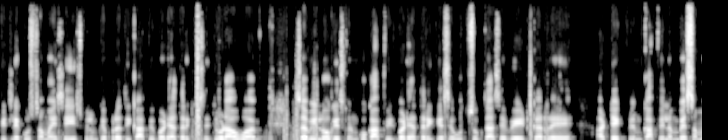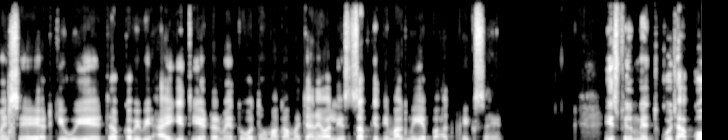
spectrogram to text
पिछले कुछ समय से इस फ़िल्म के प्रति काफ़ी बढ़िया तरीके से जुड़ा हुआ है। सभी लोग इस फ़िल्म को काफ़ी बढ़िया तरीके से उत्सुकता से वेट कर रहे हैं। अटैक फ़िल्म काफ़ी लंबे समय से अटकी हुई है। जब कभी भी आएगी थिएटर में तो वो धमाका मचाने वाली है। सबके दिमाग में ये बात फिक्स है। इस फ़िल्म में कुछ आपको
